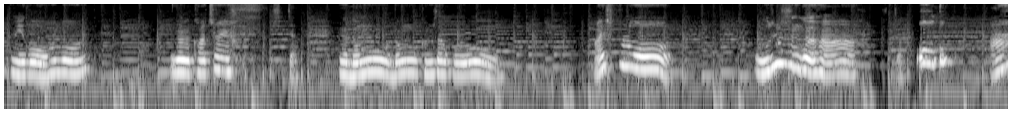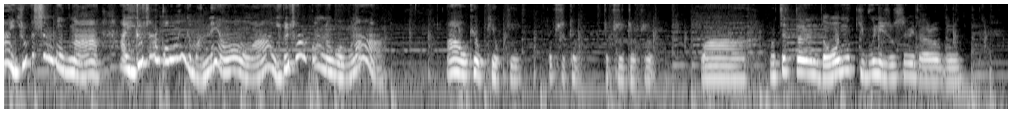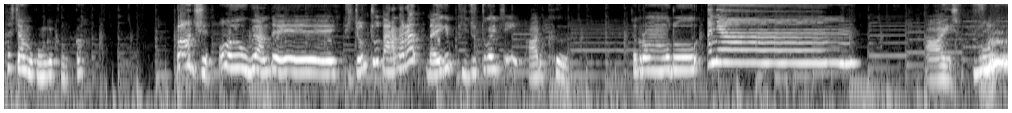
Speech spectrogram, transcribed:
그럼 이거 한번 이걸 가차야 이거 너무 너무 감사하고요 아이스 플로어. 어디서 쓴 거야? 진짜. 어꼭아 이렇게 쓰는 거구나. 아 이글처럼 꺾는 게 맞네요. 아 이글처럼 꺾는 거구나. 아 오케이 오케이 오케이. 접수 겹- 접수 접수. 와 어쨌든 너무 기분이 좋습니다 여러분. 다시 한번 공격해볼까? 펀치! 어, 이거 왜 안 돼? 비전투 날아가라! 나에게 비주투가 있지? 바르크. 자, 그럼 모두 안녕! 아이스, 후!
